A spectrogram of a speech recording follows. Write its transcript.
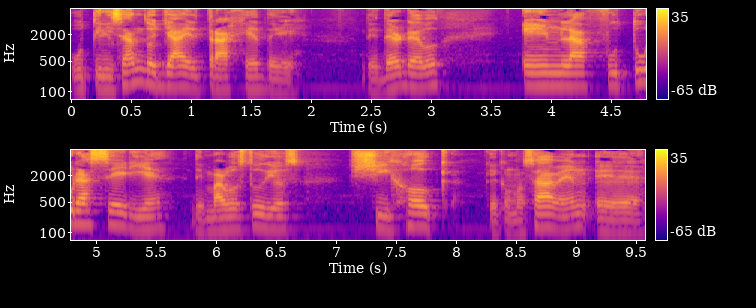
utilizando ya el traje de, Daredevil en la futura serie de Marvel Studios She-Hulk, que como saben, eh,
